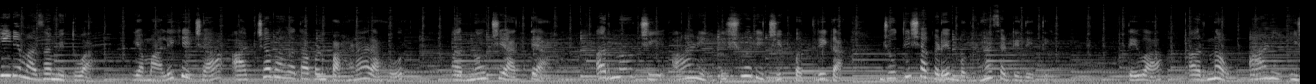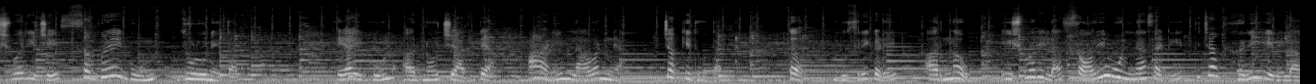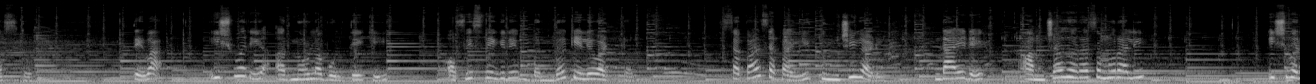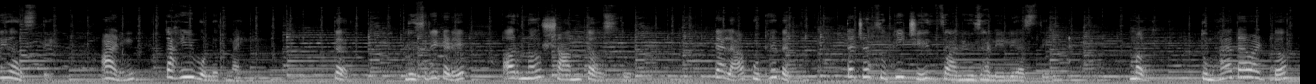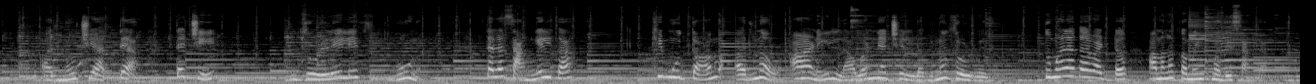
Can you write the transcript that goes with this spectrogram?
रे माझा मितवा. या मालिकेच्या आजच्या भागात आपण पाहणार आहोत अर्णवची आत्या अर्णवची आणि ईश्वरीची पत्रिका ज्योतिषाकडे बघण्यासाठी देते. तेव्हा अर्णव आणि ईश्वरीचे सगळे गुण जुळून येतात. हे ऐकून अर्णवची आत्या आणि लावण्या चकित होतात. तर दुसरीकडे अर्णव ईश्वरीला सॉरी बोलण्यासाठी तिच्या घरी गेलेला असतो. तेव्हा ईश्वरी अर्णवला बोलते की ऑफिस वगैरे बंद केले वाटतं. सकाळ सकाळी तुमची गाडी डायरेक्ट आमच्या घरासमोर आली. ईश्वरी हसते आणि काहीही बोलत नाही. तर दुसरीकडे अर्णव शांत असतो. त्याला कुठेतरी त्याच्या चुकीची जाणीव झालेली असते. मग तुम्हाला काय वाटतं? अर्णवची आत्या त्याची जुळलेलीच गुण त्याला सांगेल का? की मुद्दाम अर्णव आणि लावण्याचे लग्न जुळवेल. तुम्हाला काय वाटतं? आम्हाला कमेंटमध्ये सांगा.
